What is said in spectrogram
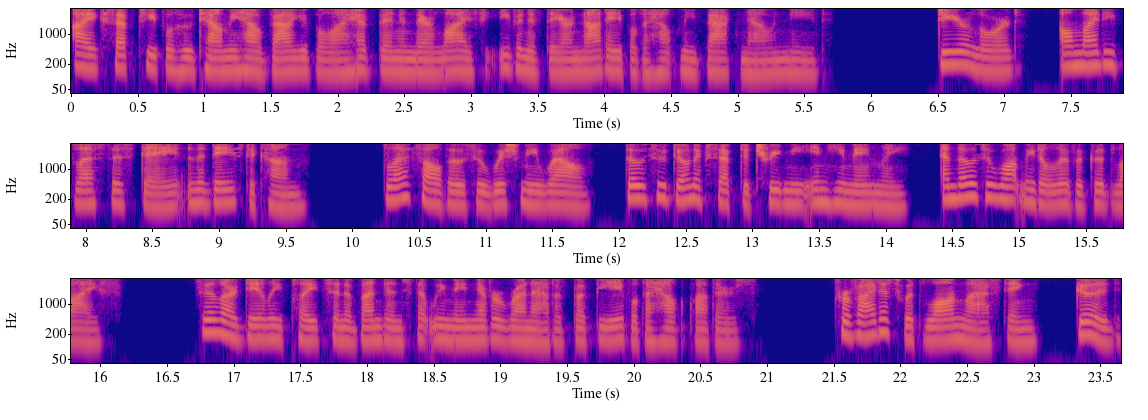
I accept people who tell me how valuable I have been in their life, even if they are not able to help me back now in need. Dear Lord, Almighty, bless this day and the days to come. Bless all those who wish me well, those who don't accept to treat me inhumanely, and those who want me to live a good life. Fill our daily plates in abundance that we may never run out of but be able to help others. Provide us with long lasting, good,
